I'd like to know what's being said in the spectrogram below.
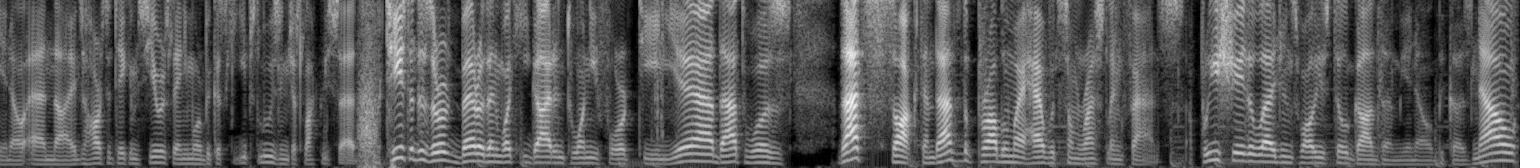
you know, and uh, it's hard to take him seriously anymore because he keeps losing, just like we said. Batista deserved better than what he got in 2014. Yeah, that was that sucked, and that's the problem I have with some wrestling fans. Appreciate the legends while you still got them, you know, because now,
